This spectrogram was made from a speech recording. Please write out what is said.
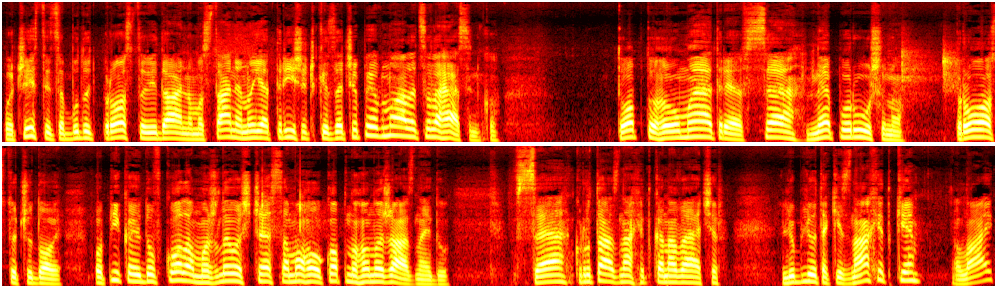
Почиститься будуть просто в ідеальному стані. Ну, я трішечки зачепив, ну але це легесенько. Тобто геометрія, все не порушено. Просто чудовий. Попікаю довкола, можливо, ще самого окопного ножа знайду. Все, крута знахідка на вечір. Люблю такі знахідки. Лайк.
